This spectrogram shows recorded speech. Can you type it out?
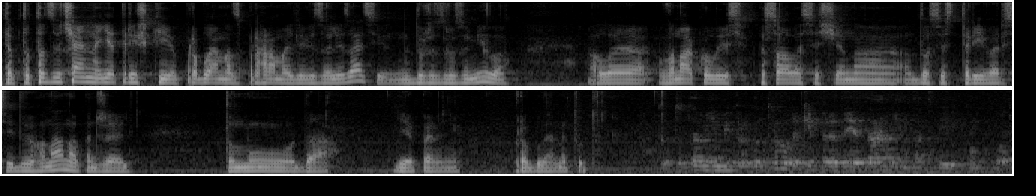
Тобто тут, звичайно, є трішки проблема з програмою для візуалізації, не дуже зрозуміло. Але вона колись писалася ще на досить старій версії двигуна на OpenGL. Тому да, є певні проблеми тут. Тобто там є мікроконтролер, який передає дані на твій комфорт,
